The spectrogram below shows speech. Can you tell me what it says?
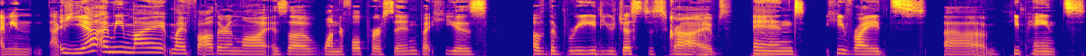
I mean, actually, Yeah, I mean my my father-in-law is a wonderful person, but he is of the breed you just described and he writes um he paints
